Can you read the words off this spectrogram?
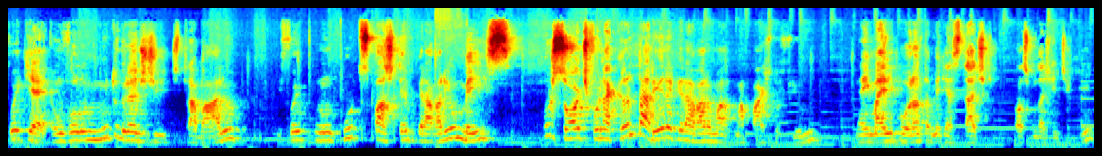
foi que é um volume muito grande de, de trabalho e foi num curto espaço de tempo, gravaram em um mês. Por sorte, foi na Cantareira que gravaram uma, uma parte do filme, né, em Mariporã também, que é a cidade que- próxima da gente aqui.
